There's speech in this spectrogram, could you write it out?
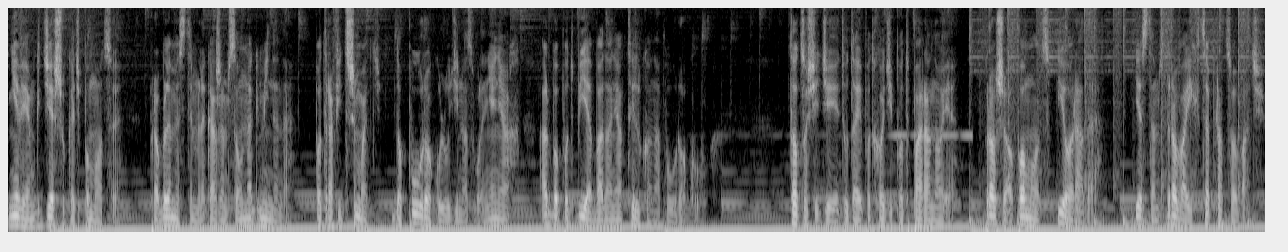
Nie wiem, gdzie szukać pomocy. Problemy z tym lekarzem są nagminne. Potrafi trzymać do pół roku ludzi na zwolnieniach, albo podbija badania tylko na pół roku. To, co się dzieje tutaj, podchodzi pod paranoję. Proszę o pomoc i o radę. Jestem zdrowa i chcę pracować.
